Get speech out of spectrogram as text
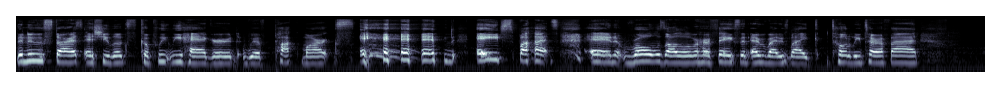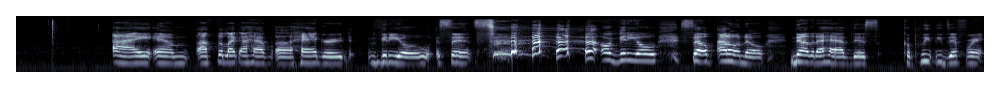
the news starts and she looks completely haggard with pock marks and age spots and rolls all over her face and everybody's like totally terrified. I am I feel like I have a haggard video sense or video self, I don't know. Now that I have this completely different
